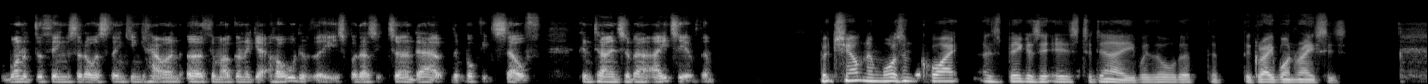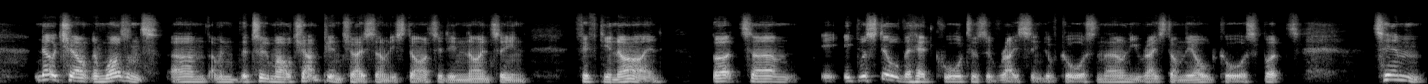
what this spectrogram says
one of the things that I was thinking, how on earth am I going to get hold of these? But as it turned out, the book itself contains about 80 of them. But Cheltenham wasn't quite as big as it is today with all the, the, the Grade One races. No, Cheltenham wasn't. Um, I mean, the two mile champion chase only started in 1959, but um, it, it, was still the headquarters of racing, of course, and they only raced on the old course. But Tim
